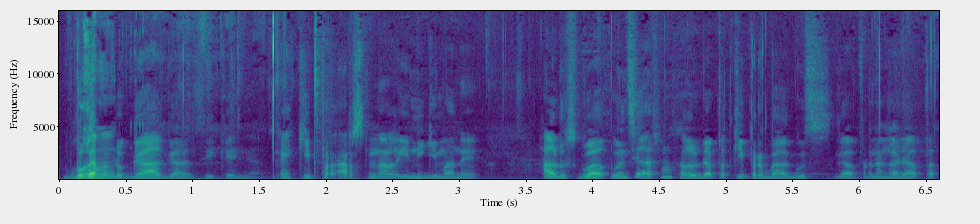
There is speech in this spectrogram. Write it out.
Bukan udah gagal sih kayaknya. Kayak kiper Arsenal ini gimana ya? Harus gua akuin sih Arsenal selalu dapat kiper bagus, nggak pernah nggak dapet.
